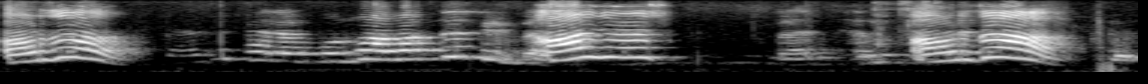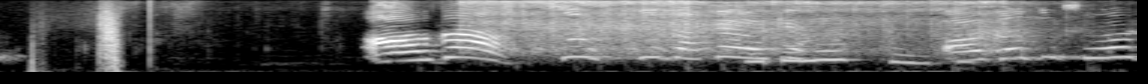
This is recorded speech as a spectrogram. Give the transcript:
Arda. Hayır. Arda. Arda. Dur dur dakika. Arda şu an.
